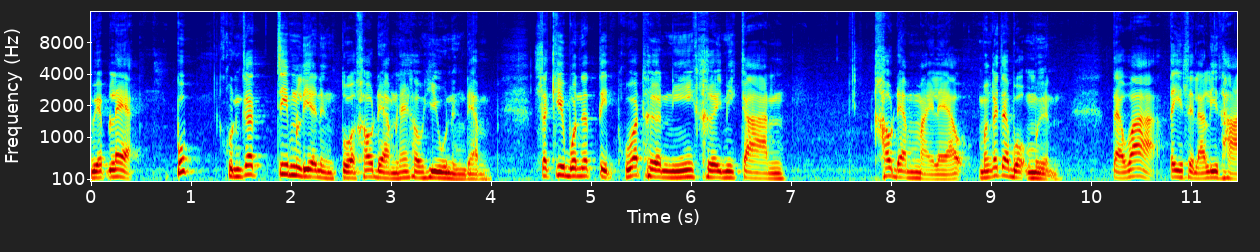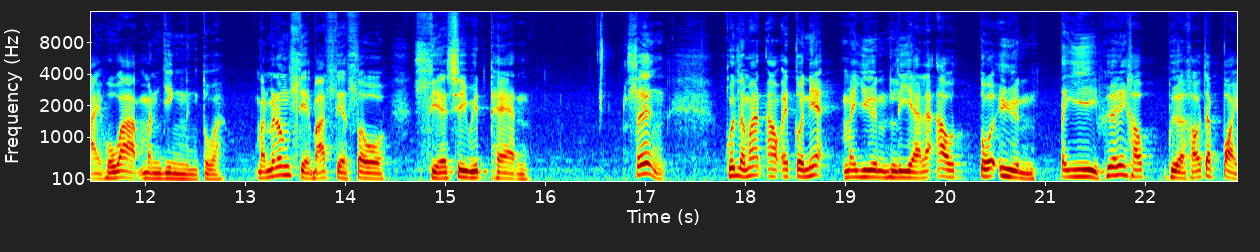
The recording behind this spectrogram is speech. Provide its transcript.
เว็บแรกปุ๊บคุณก็จิ้มเลียหนึ่งตัวเข้าแดมและให้เขาฮิวหนึ่งแดมสกิลบนจะติดเพราะว่าเทิร์นนี้เคยมีการเข้าแดมใหม่แล้ว มันก็จะบวกหมื่น แต่ว่าตีเสร็จแล้วรีทายเพราะว่ามันยิงหนึ่งตัว มันไม่ต้องเสียบัสเสียโซ เสียชีวิตแทน ซึ่งคุณสามารถเอาไอ้ตัวเนี้ยมายืนเลียแล้วเอาตัวอื่นตีเพื่อให้เขาเผื่อเขาจะปล่อย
